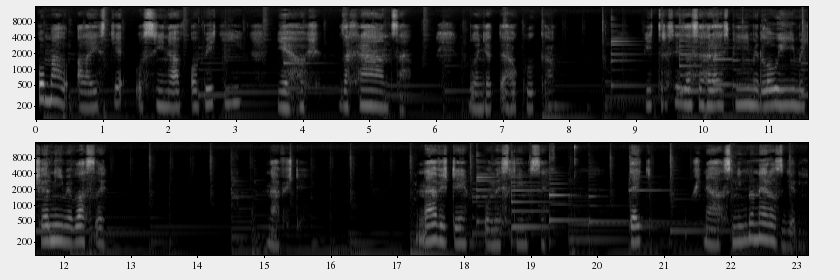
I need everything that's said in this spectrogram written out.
Pomalu, ale jistě usíná v obětí jehož zachránce, blondětého kluka. Vítr si zase hraje s mými dlouhými černými vlasy. Navždy. Navždy, pomyslím si. Teď už nás nikdo nerozdělí.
